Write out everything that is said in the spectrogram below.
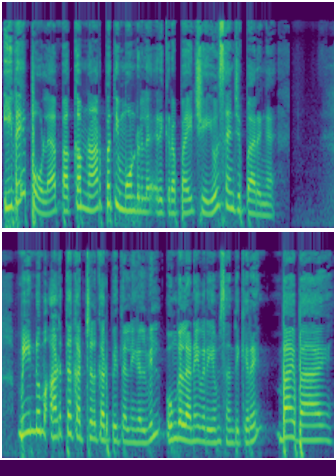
இதே போல பக்கம் நாற்பத்தி மூன்றில் இருக்கிற பயிற்சியையும் செஞ்சு பாருங்க. மீண்டும் அடுத்த கற்றல் கற்பித்தல் நிகழ்வில் உங்கள் அனைவரையும் சந்திக்கிறேன். பாய் பாய்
